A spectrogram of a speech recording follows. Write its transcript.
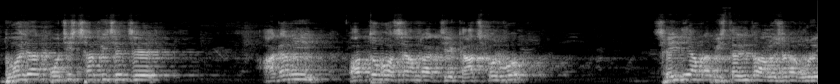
দু হাজার পঁচিশ ছাব্বিশের যে আগামী অর্থবর্ষে আমরা যে কাজ করব সেই নিয়ে আমরা বিস্তারিত আলোচনা করে,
